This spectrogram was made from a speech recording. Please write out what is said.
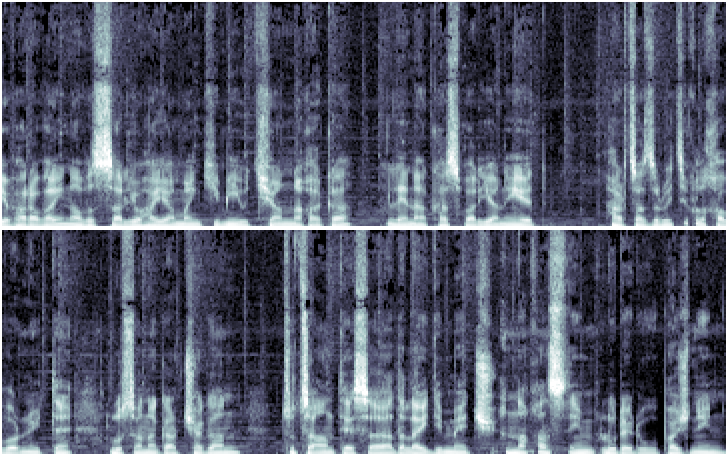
եւ հարավային ավսալյո հայ համայնքի միության նախագահ Լենա Կասպարյանի հետ Հարցազրույցի գլխավոր նյութն է լուսանգարչական ցուցանտեսը Ադելայդի մեջ նախանցնիմ լուրերու բաժնին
